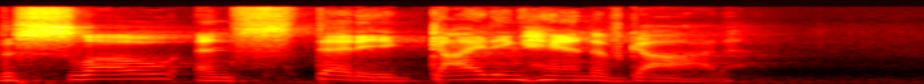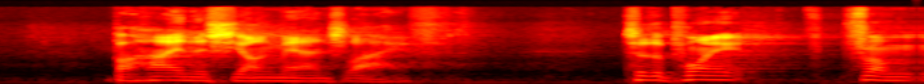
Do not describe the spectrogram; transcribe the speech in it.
the slow and steady guiding hand of God behind this young man's life to the point from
